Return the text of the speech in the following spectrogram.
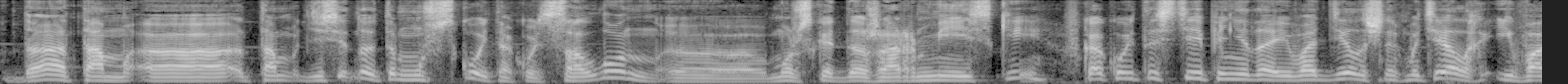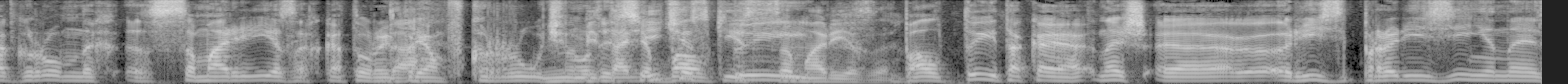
да, там, э, там действительно это мужской такой салон, э, можно сказать, даже армейский в какой-то степени, да, и в отделочных материалах, и в огромных э, саморезах, которые Да. прям вкручены. Ну, вот металлические болты, саморезы. Болты такая, знаешь, э, рез- прорезиненная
